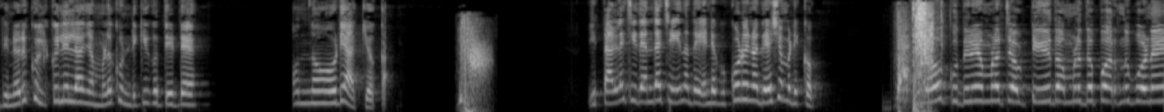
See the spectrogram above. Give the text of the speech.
ഇതിനൊരു കുൽക്കുലില്ല നമ്മൾ കുണ്ടിക്ക് കുത്തിയിട്ട് ഒന്നോടി ആക്കി വെക്കാം. ഈ തള്ളക്ക് ഇതെന്താ ചെയ്യുന്നത്? എന്റെ കുക്കൂടിനെ ദേഷ്യം പിടിക്കും. കുതിര നമ്മളെ ചവിട്ടി നമ്മളിതാ പറന്നു പോണേ.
